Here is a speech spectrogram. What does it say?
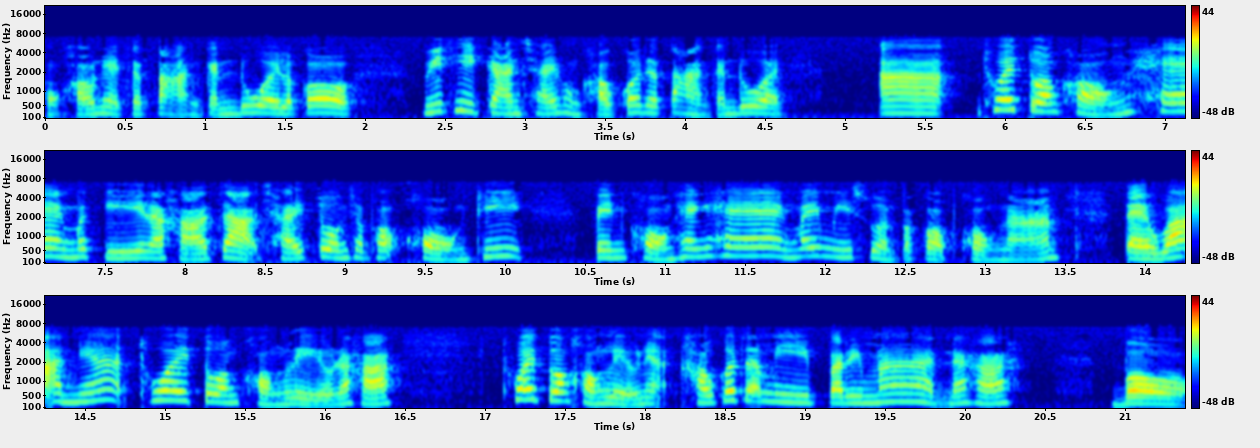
ของเขาเนี่ยจะต่างกันด้วย แล้วก็วิธีการใช้ของเขาก็จะต่างกันด้วยถ้วยตวงของแห้งเมื่อกี้นะคะ จะใช้ตวงเฉพาะของที่เป็นของแห้งๆไม่มีส่วนประกอบของน้ำแต่ว่าอันเนี้ยถ้วยตวงของเหลวนะคะ ถ้วยตวงของเหลวเนี่ยเขาก็จะมีปริมาตรนะคะ บอก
